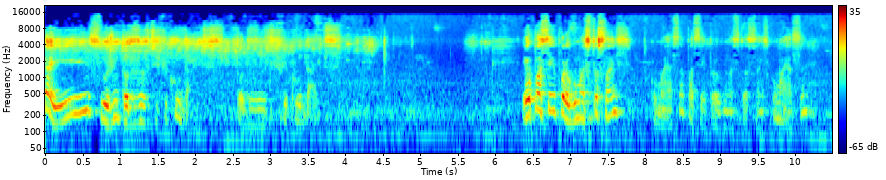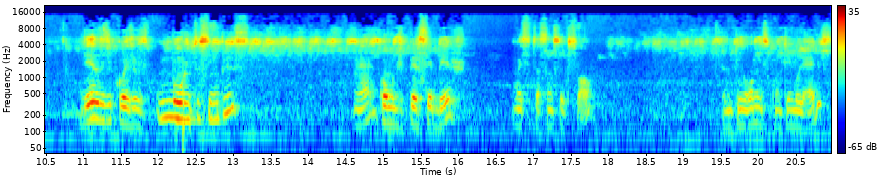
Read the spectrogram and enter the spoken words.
E aí surgem todas as dificuldades. Todas as dificuldades. Eu passei por algumas situações como essa, passei por algumas situações como essa, desde coisas muito simples, né, como de perceber uma situação sexual, tanto em homens quanto em mulheres,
